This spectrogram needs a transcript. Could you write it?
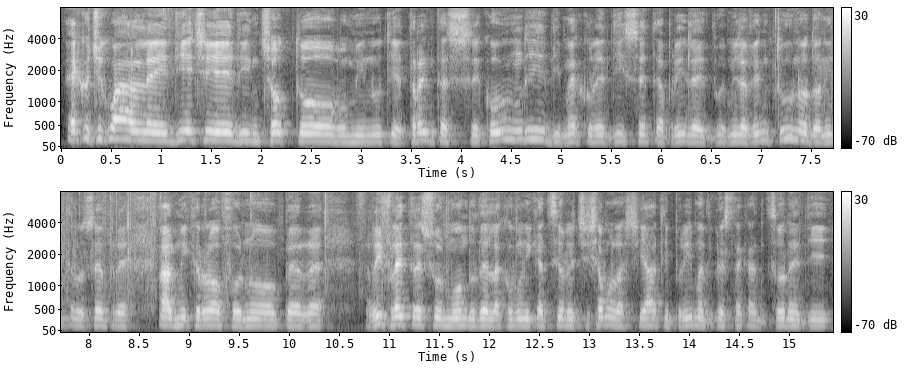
Eccoci qua alle 10.18 minuti e 30 secondi di mercoledì 7 aprile 2021. Don Italo sempre al microfono per riflettere sul mondo della comunicazione. Ci siamo lasciati prima di questa canzone di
